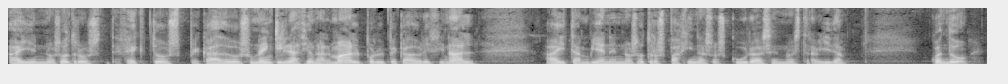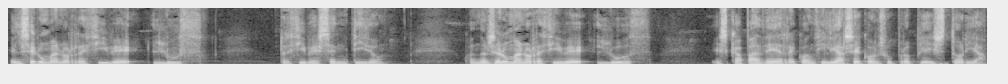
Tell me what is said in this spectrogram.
hay en nosotros defectos, pecados, una inclinación al mal por el pecado original, hay también en nosotros páginas oscuras en nuestra vida. Cuando el ser humano recibe luz, recibe sentido. Cuando el ser humano recibe luz, es capaz de reconciliarse con su propia historia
